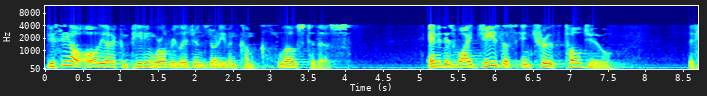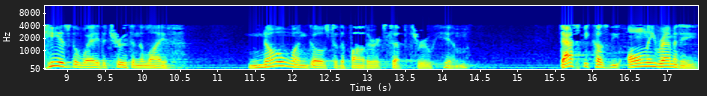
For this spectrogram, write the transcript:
Do you see how all the other competing world religions don't even come close to this? And it is why Jesus, in truth, told you that He is the way, the truth, and the life. No one goes to the Father except through Him. That's because the only remedy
